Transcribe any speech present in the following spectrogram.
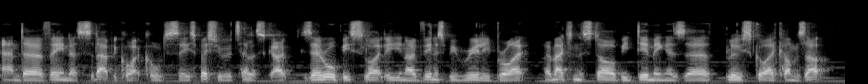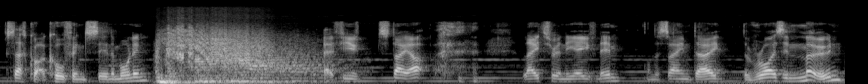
and uh, Venus. So that'd be quite cool to see, especially with a telescope, because they'll all be slightly, you know, Venus be really bright. I imagine the star will be dimming as uh, blue sky comes up. So that's quite a cool thing to see in the morning. Uh, if you stay up later in the evening on the same day, the rising moon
